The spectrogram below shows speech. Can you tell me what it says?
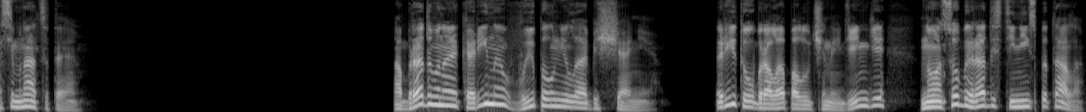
17. Обрадованная Карина выполнила обещание. Рита убрала полученные деньги, но особой радости не испытала.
